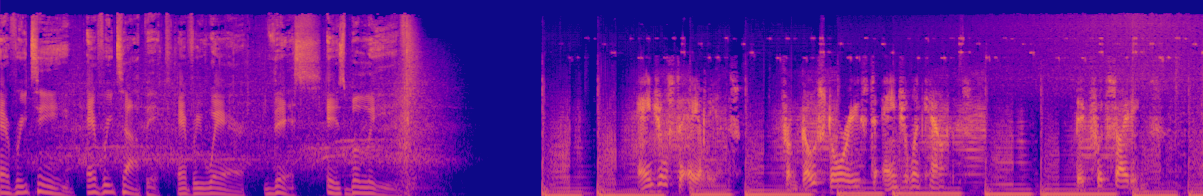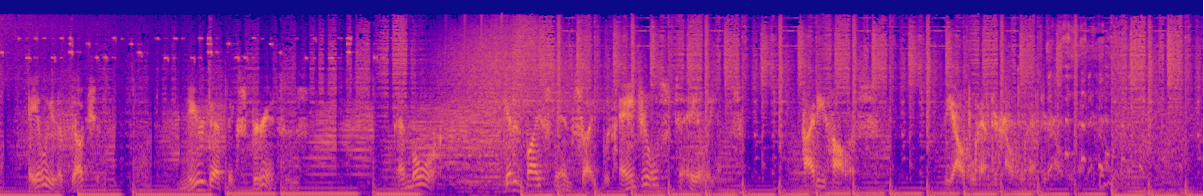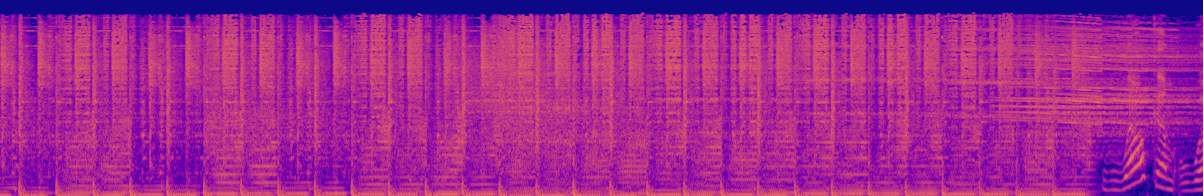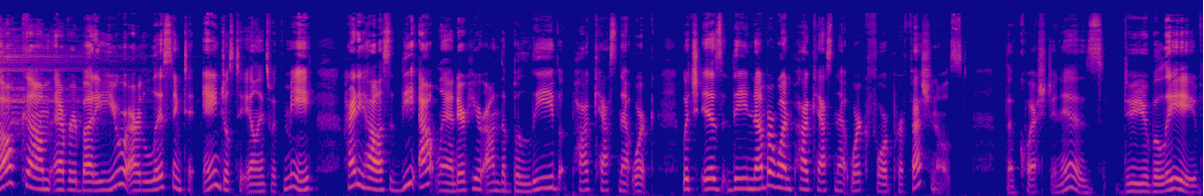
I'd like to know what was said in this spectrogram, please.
Every team, every topic, everywhere. This is Bleav. Angels to aliens. From ghost stories to angel encounters. Bigfoot sightings. Alien abduction. Near death experiences. And more. Get advice and insight with Angels to Aliens. Heidi Hollis. The Outlander. Outlander. Welcome, welcome, everybody. You are listening to Angels to Aliens with me, Heidi Hollis, the Outlander, here on the Bleav Podcast Network, which is the number one podcast network for professionals. The question is do you believe?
